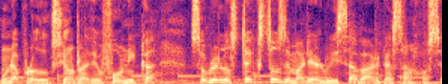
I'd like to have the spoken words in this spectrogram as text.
una producción radiofónica sobre los textos de María Luisa Vargas San José.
